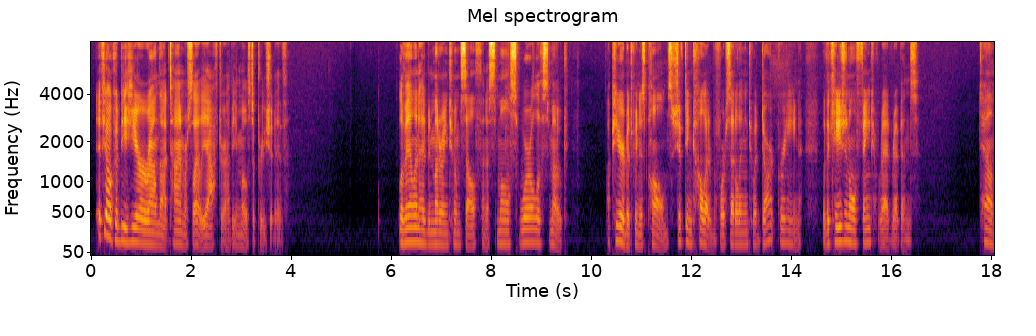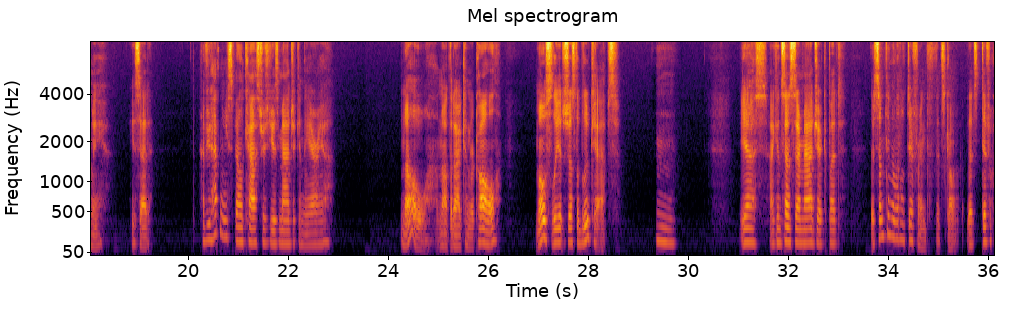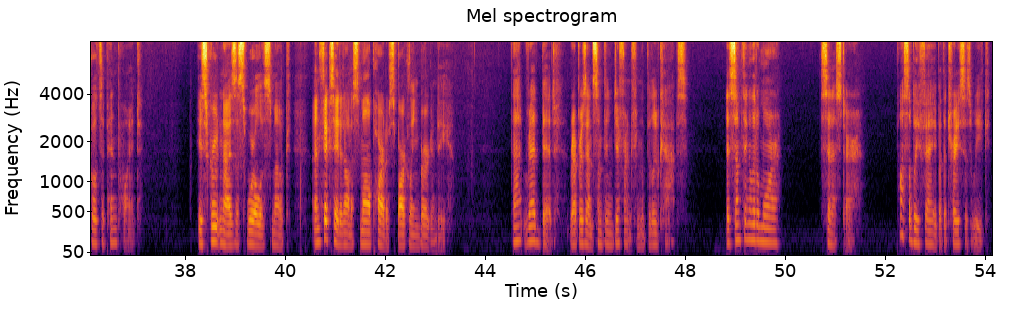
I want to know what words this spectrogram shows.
If y'all could be here around that time or slightly after, I'd be most appreciative. Llewellyn had been muttering to himself, and a small swirl of smoke appeared between his palms, shifting color before settling into a dark green with occasional faint red ribbons. Tell me, he said, have you had any spellcasters use magic in the area? No, not that I can recall. Mostly it's just the blue caps. Hmm. Yes, I can sense their magic, but there's something a little different that's go- that's difficult to pinpoint. He scrutinized the swirl of smoke and fixated on a small part of sparkling burgundy. That red bit represents something different from the blue caps. It's something a little more sinister. Possibly fey, but the trace is weak.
